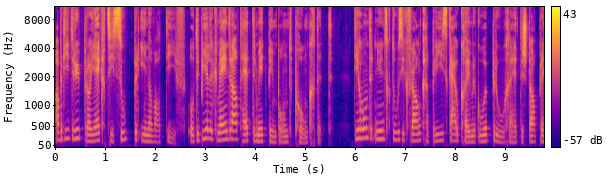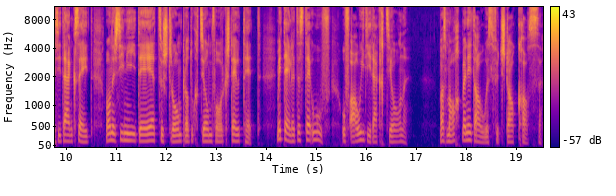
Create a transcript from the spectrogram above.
Aber die drei Projekte sind super innovativ und der Bieler Gemeinderat hat damit beim Bund punktet. Die 190.000 Franken Preisgeld können wir gut brauchen, hat der Stadtpräsident gesagt, als er seine Ideen zur Stromproduktion vorgestellt hat. Wir teilen das dann auf, auf alle Direktionen. Was macht man nicht alles für die Stadtkasse?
